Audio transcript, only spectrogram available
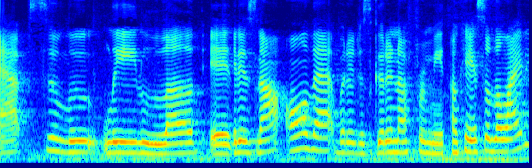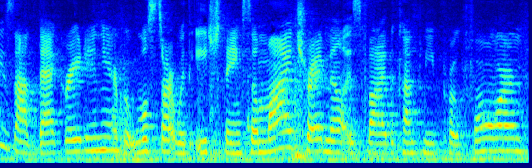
absolutely love it. It is not all that, but it is good enough for me. Okay, so the lighting is not that great in here, but we'll start with each thing. So my treadmill is by the company Proform.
